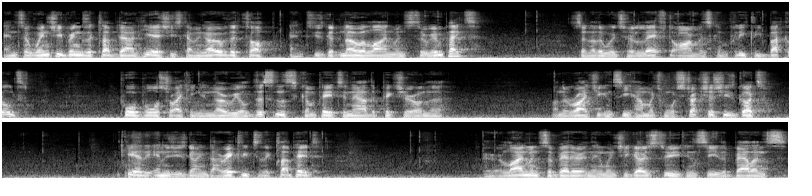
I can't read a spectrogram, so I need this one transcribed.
And so when she brings the club down here, she's coming over the top and she's got no alignments through impact. So in other words, her left arm is completely buckled. Poor ball striking and no real distance compared to now the picture on the on the right. You can see how much more structure she's got. Here the energy is going directly to the club head. Her alignments are better and then when she goes through you can see the balance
